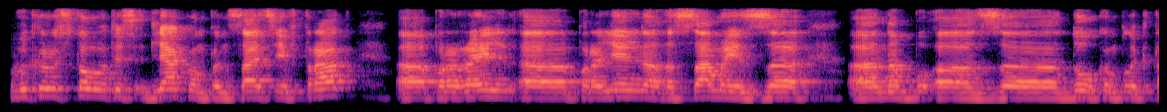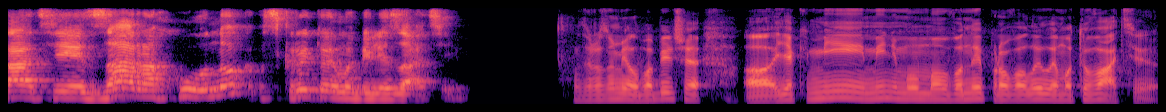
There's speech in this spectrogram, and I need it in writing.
використовуватись для компенсації втрат. Паралельно саме з, з докомплектації за рахунок скритої мобілізації. Зрозуміло, бо більше, як мі, мінімум, вони провалили мотивацію.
